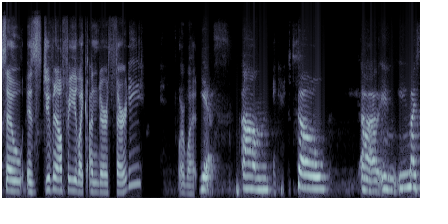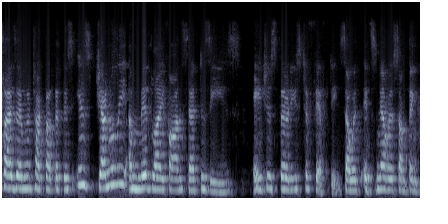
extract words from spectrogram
So is juvenile for you like under 30 or what? Yes. Um, so uh, in, in my slides, I'm going to talk about that this is generally a midlife onset disease, ages 30s to 50. So it, it's never something,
